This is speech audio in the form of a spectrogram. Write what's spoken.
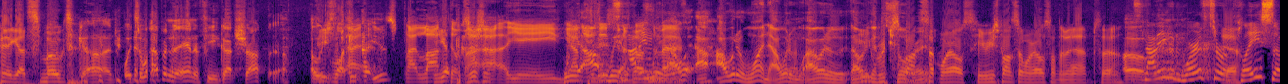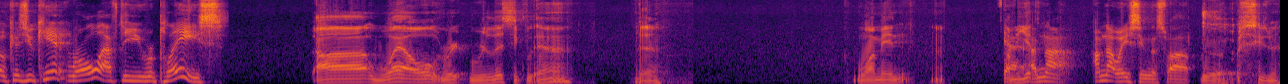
his he got smoked. God. Wait, so what happened to Anna he got shot, though? Oh, he locked I, I locked You got him. position. I, I, yeah, he Wait, got I, wait, across I, the wait, map. I, I would have won. I would have. I would have. I would have got the soul, respawned right? somewhere else. He respawned somewhere else on the map. So Oh, It's not even worth to Yeah. replace though, because you can't roll after you replace. Uh, well, re- realistically, yeah, yeah. Well, I mean, Yeah, I mean, I'm not. I'm not wasting the swap. excuse me.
